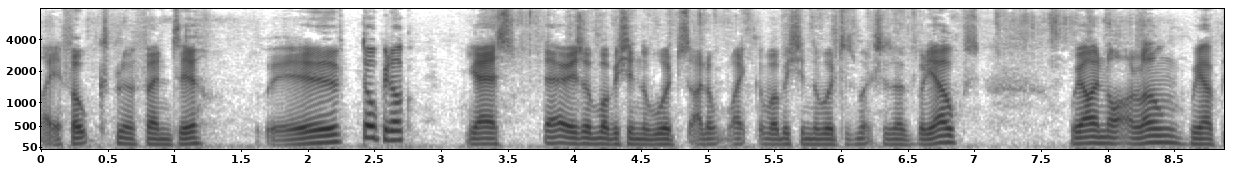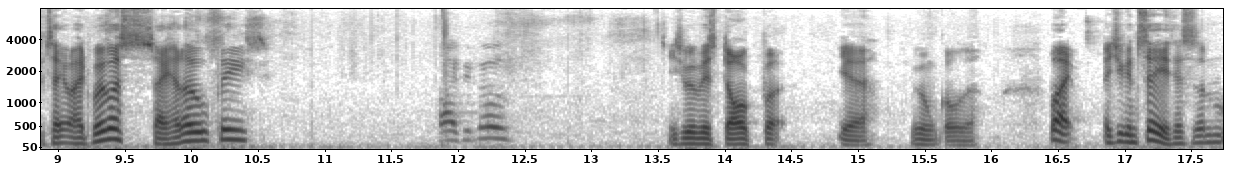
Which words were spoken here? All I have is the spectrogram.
Hiya folks, Plymouth Friends here with Dopey Dog. Yes, there is a rubbish in the woods. I don't like the rubbish in the woods as much as everybody else. We are not alone. We have Potato Head with us. Say hello, please. Hi people. He's with his dog, but yeah, we won't go there. Right, as you can see, this is a,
